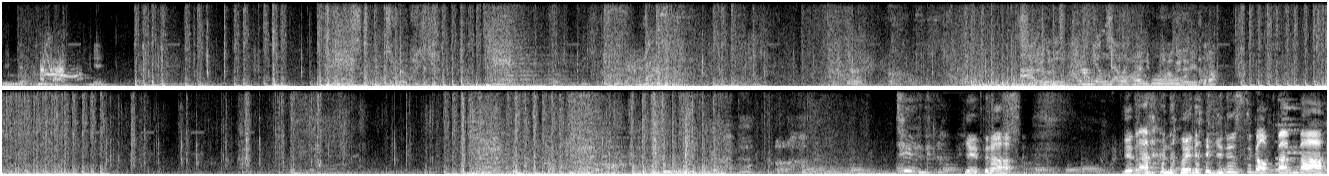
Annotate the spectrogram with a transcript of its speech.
님들? 예? 아군이 한 명 남았습니다. 아이고 얘들아. 얘들아 얘들아 난 너희들 믿을 수가 없단다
